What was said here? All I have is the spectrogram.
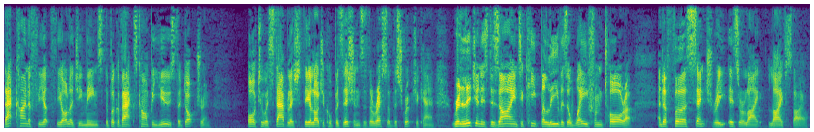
That kind of theology means the book of Acts can't be used for doctrine or to establish theological positions as the rest of the scripture can. Religion is designed to keep believers away from Torah and a first century Israelite lifestyle.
